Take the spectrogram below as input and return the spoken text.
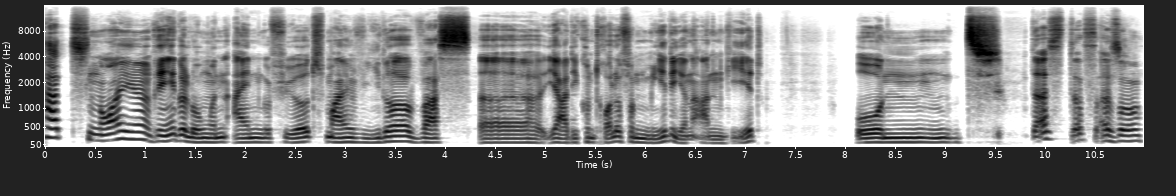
hat neue Regelungen eingeführt, mal wieder, was äh, ja die Kontrolle von Medien angeht. Und das, das, also,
